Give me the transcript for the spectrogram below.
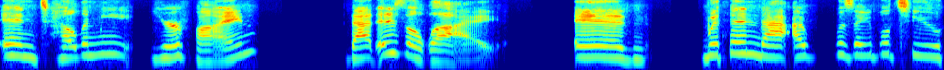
and telling me you're fine, that is a lie. And within that, I was able to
